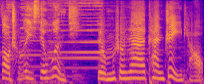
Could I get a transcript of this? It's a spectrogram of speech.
造成了一些问题。对，我们首先来看这一条，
